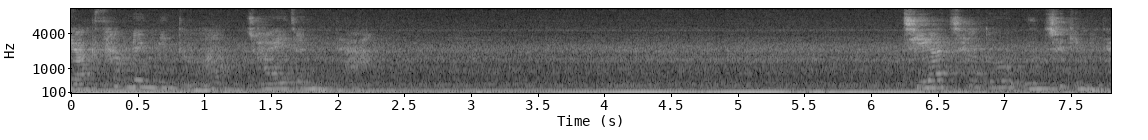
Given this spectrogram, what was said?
약 300m 앞 좌회전입니다. 지하차도 우측입니다.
